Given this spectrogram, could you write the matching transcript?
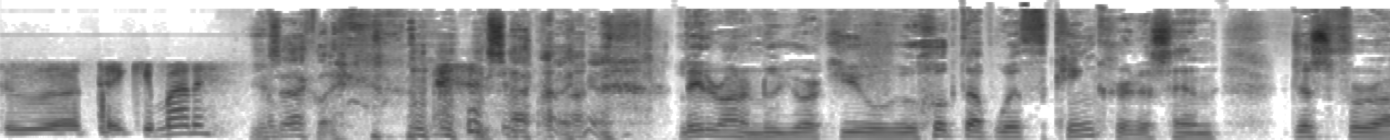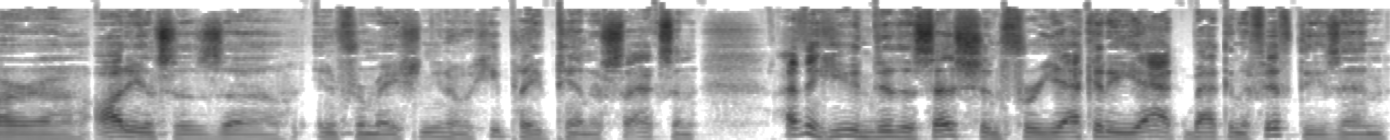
to uh, take your money. Exactly. exactly. Later on in New York, you hooked up with King Curtis, and just for our uh, audience's uh, information, you know, he played tenor sax, and I think he even did a session for Yakety Yak back in the fifties. And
